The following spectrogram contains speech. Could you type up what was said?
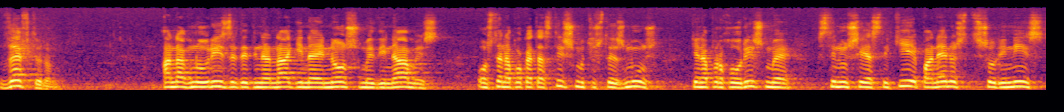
Δεύτερον, αναγνωρίζετε την ανάγκη να ενώσουμε δυνάμεις ώστε να αποκαταστήσουμε τους θεσμούς και να προχωρήσουμε στην ουσιαστική επανένωση της ορεινής,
